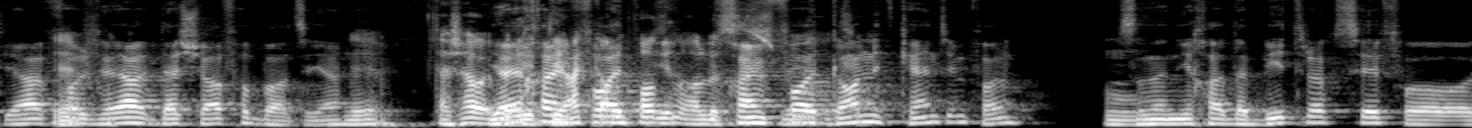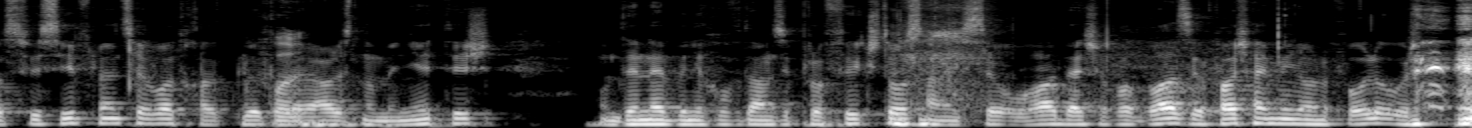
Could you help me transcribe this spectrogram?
Ja, voll, Ja. ja, das ist ja verbaut, ja. Ja. Das ist auch Ja, direkt antworten ich, alles. ich habe ihn vorher gar nicht kennt im Fall. Mhm. Sondern ich habe den Beitrag gesehen von Swiss Influencer Award, ich habe geschaut, Voll. wer alles nominiert ist. Und dann bin ich auf das Profil gestoßen und ich so, oha, der ist auf der Basis, fast eine Million Follower. Ja,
